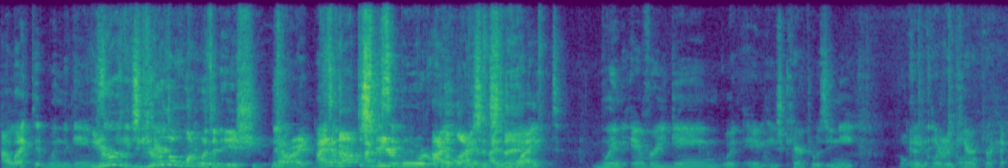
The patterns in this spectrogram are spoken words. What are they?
I liked it when the games. you're you're the one with an issue. No, all right, I it's know. not the I'm just saying, spearboard or I, the license I, I thing. liked when every game, when each character was unique, Okay, and every character had.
